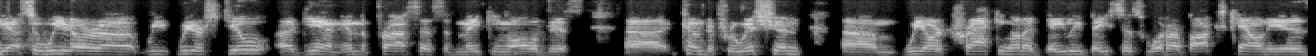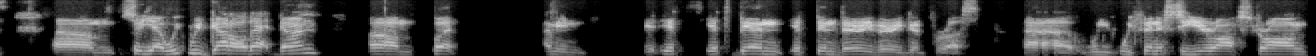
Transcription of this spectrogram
yeah, so we are uh, we we are still again in the process of making all of this uh, come to fruition. Um, we are tracking on a daily basis what our box count is. Um, so yeah, we, we've got all that done. Um, but I mean, it, it's it's been it's been very very good for us. Uh, we we finished the year off strong.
